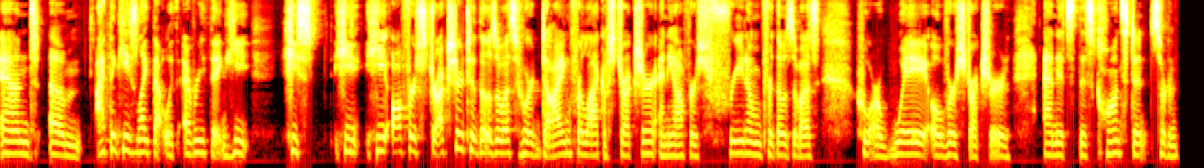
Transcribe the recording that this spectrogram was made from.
And um, I think he's like that with everything. He he's he he offers structure to those of us who are dying for lack of structure and he offers freedom for those of us who are way over structured and it's this constant sort of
